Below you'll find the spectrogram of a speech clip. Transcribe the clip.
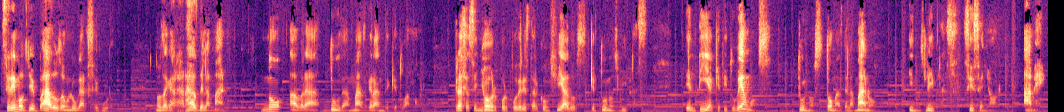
Seremos llevados a un lugar seguro. Nos agarrarás de la mano no habrá duda más grande que tu amor. Gracias Señor por poder estar confiados que tú nos libras. El día que titubeamos, tú nos tomas de la mano y nos libras. Sí Señor. Amén.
